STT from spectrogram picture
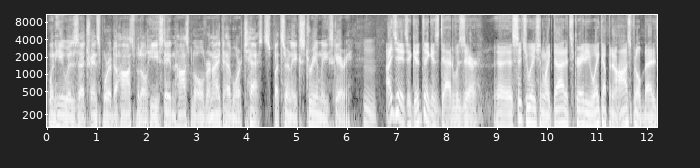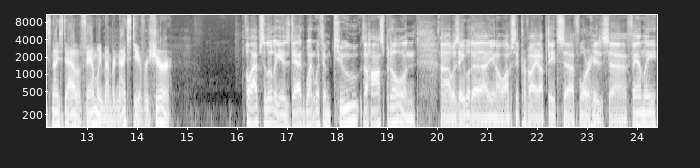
when he was uh, transported to hospital. He stayed in hospital overnight to have more tests, but certainly extremely scary. I'd say it's a good thing his dad was there. A situation like that, it's great. You wake up in a hospital bed. It's nice to have a family member next to you for sure. Oh, absolutely. His dad went with him to the hospital and uh, was able to, you know, obviously provide updates uh, for his uh, family.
